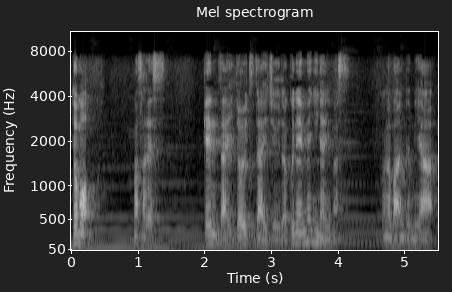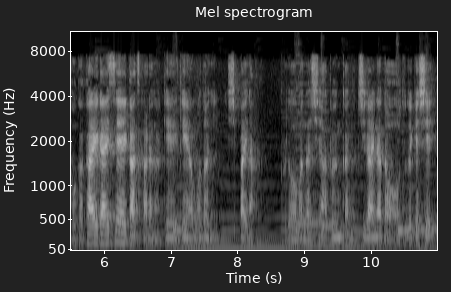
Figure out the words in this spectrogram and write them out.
どうもマサです。現在ドイツ在住6年目になります。この番組は僕は海外生活からの経験をもとに失敗談苦労話や文化の違いなどをお届けし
